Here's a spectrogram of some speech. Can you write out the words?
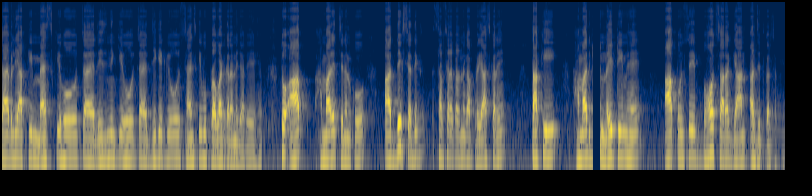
चाहे भले आपकी मैथ्स की हो, चाहे रीजनिंग की हो, चाहे जीके की हो साइंस की वो प्रोवाइड कराने जा रहे हैं। तो आप हमारे चैनल को अधिक से अधिक सब्सक्राइब करने का प्रयास करें। ताकि हमारी जो नई टीम है, आप उनसे बहुत सारा ज्ञान अर्जित कर सकें।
